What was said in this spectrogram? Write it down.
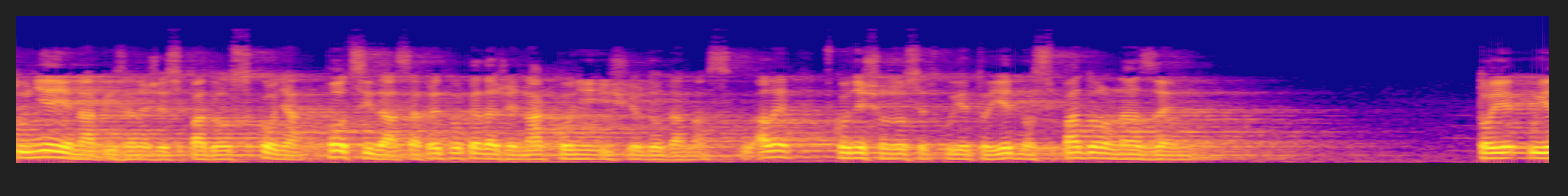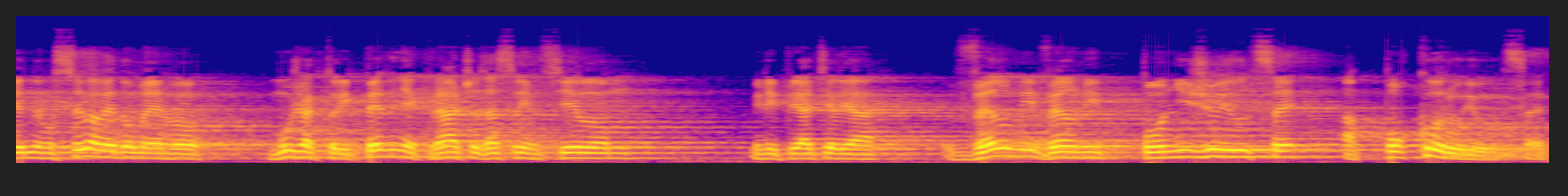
tu nie je napísané, že spadol z konia. Hoci dá sa predpokladať, že na koni išiel do Damasku. Ale v konečnom dôsledku je to jedno, spadol na zem. To je u jedného sebavedomého muža, ktorý pevne kráča za svojim cieľom, milí priatelia, veľmi, veľmi ponižujúce a pokorujúce.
